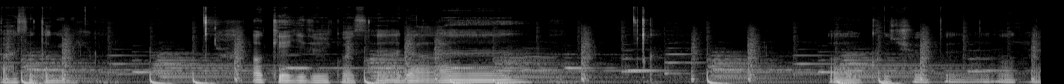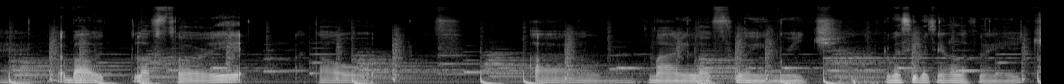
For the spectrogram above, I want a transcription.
Bahas tentang ini. Oke okay, jadi requestnya adalah uh, could you oke okay. about love story atau um, my love language. Gimana sih bacanya love language?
